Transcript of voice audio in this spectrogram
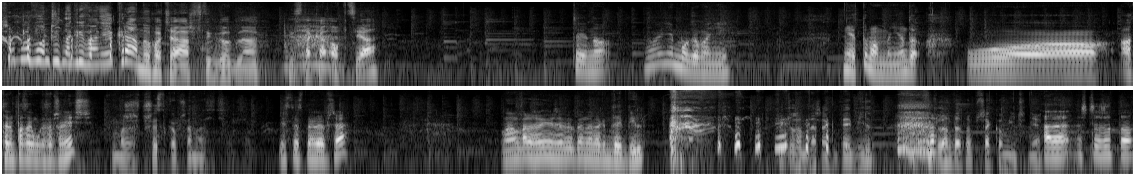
Trzeba włączyć nagrywanie ekranu chociaż w tych goglach. Jest taka opcja. Ty, no. No nie mogę menu. Nie, tu mam menu. No do... Wow. A ten pasek mogę sobie przenieść? Możesz wszystko przenosić. Jest to jest najlepsze? Mam wrażenie, że wyglądam jak debil, Wyglądasz jak debil. Wygląda to przekomicznie. ale szczerze to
